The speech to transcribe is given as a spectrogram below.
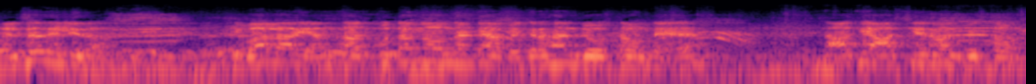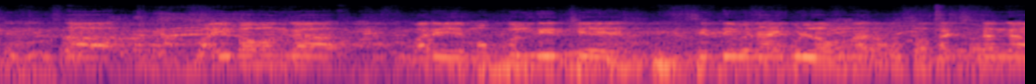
తెలుసా తెలీదా? ఇవాళ ఎంత అద్భుతంగా ఉందంటే ఆ విగ్రహాన్ని చూస్తూ ఉంటే నాకే ఆశ్చర్యం అనిపిస్తూ ఉంది. ఇంత వైభవంగా మరి మొక్కులు తీర్చే సిద్ధి వినాయకుల్లో ఉన్నారు. సో ఖచ్చితంగా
